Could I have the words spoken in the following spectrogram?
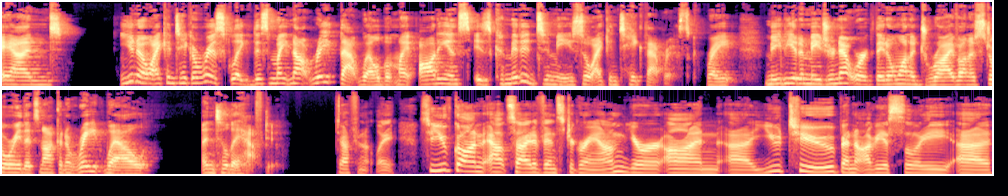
and, you know, I can take a risk. Like this might not rate that well, but my audience is committed to me. So I can take that risk, right? Maybe at a major network, they don't want to drive on a story that's not going to rate well until they have to. Definitely. So you've gone outside of Instagram. You're on uh, YouTube, and obviously, uh,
